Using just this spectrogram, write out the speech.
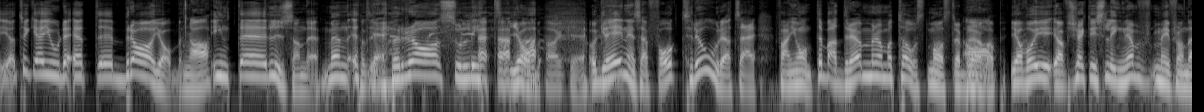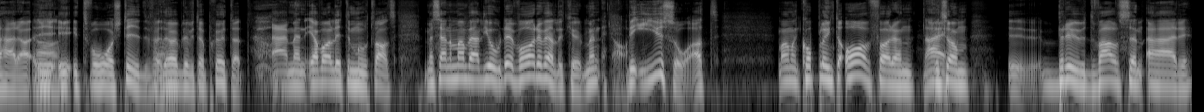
jag tycker jag gjorde ett eh, bra jobb. Ja. Inte lysande, men ett Okej. bra, solitt jobb. Okej. Och grejen är så här, folk tror att så här, fan Jonte bara drömmer om att toastmastra bröllop. Jag, var ju, jag försökte ju slingra mig från det här eh, Ja. i, i, i två års tid, för det har blivit uppskjutet. Nej, men jag var lite motvalls. Men sen när man väl gjorde det var det väldigt kul. Men det är ju så att man, kopplar inte av förrän Nej. liksom, eh, brudvalsen är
